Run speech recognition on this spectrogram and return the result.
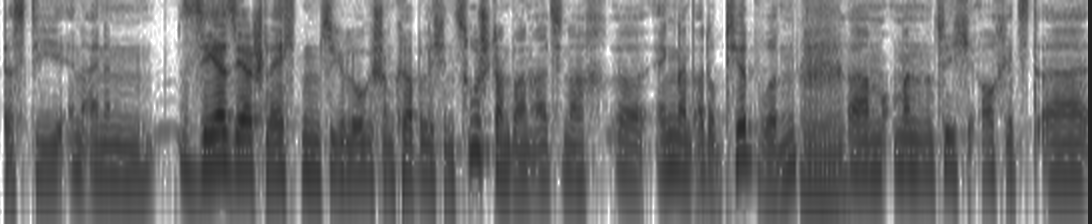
dass die in einem sehr, sehr schlechten psychologischen und körperlichen Zustand waren, als sie nach äh, England adoptiert wurden. Mhm. Ähm, und man natürlich auch jetzt äh,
